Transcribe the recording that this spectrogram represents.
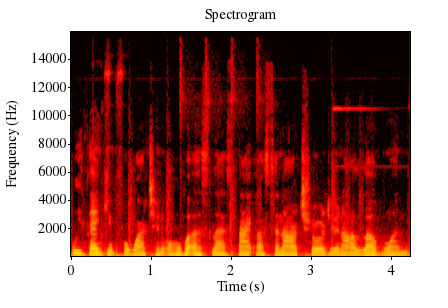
We thank Him for watching over us last night, us and our children, our loved ones.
